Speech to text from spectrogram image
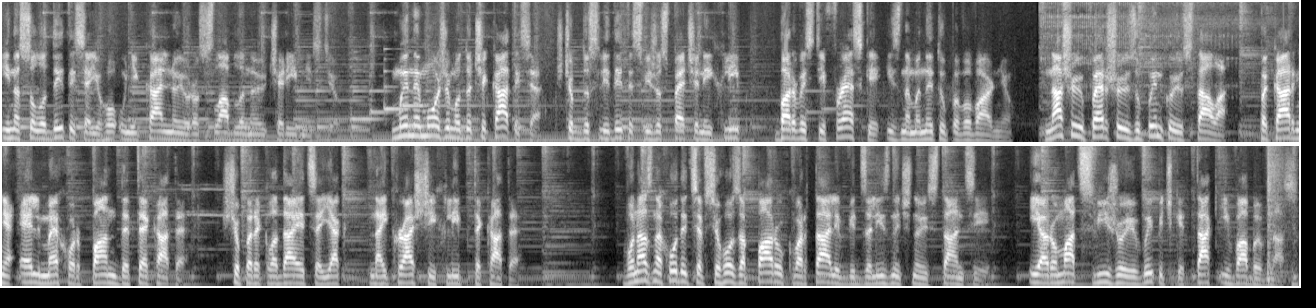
і насолодитися його унікальною розслабленою чарівністю. Ми не можемо дочекатися, щоб дослідити свіжоспечений хліб, барвисті фрески і знамениту пивоварню. Нашою першою зупинкою стала пекарня Ель Мехор Пан де Текате, що перекладається як найкращий хліб Текате. Вона знаходиться всього за пару кварталів від залізничної станції, і аромат свіжої випічки так і вабив нас.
